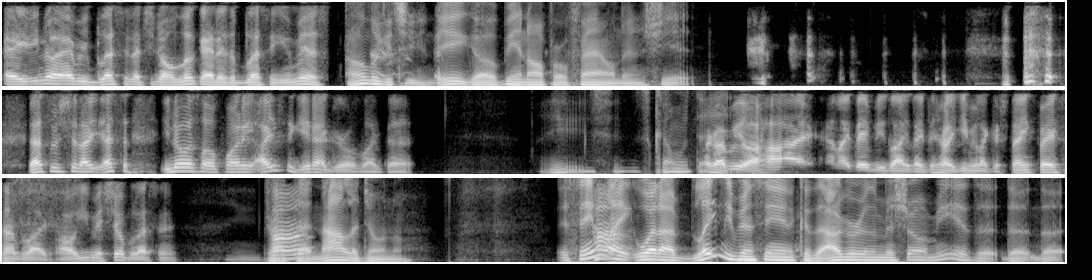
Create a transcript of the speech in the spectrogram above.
hey, you know, every blessing that you don't look at is a blessing you missed. Oh, look at you. There you go. Being all profound and shit. that's what shit. I that's you know what's so funny. I used to get at girls like that. You should just come with that. Like I'd be like hi, and like they'd be like like they try to give me like a stank face. And I'd be like, oh, you missed your blessing. Drop Huh? that knowledge on them. It seemed Huh? like what I've lately been seeing because the algorithm is showing me is the the the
